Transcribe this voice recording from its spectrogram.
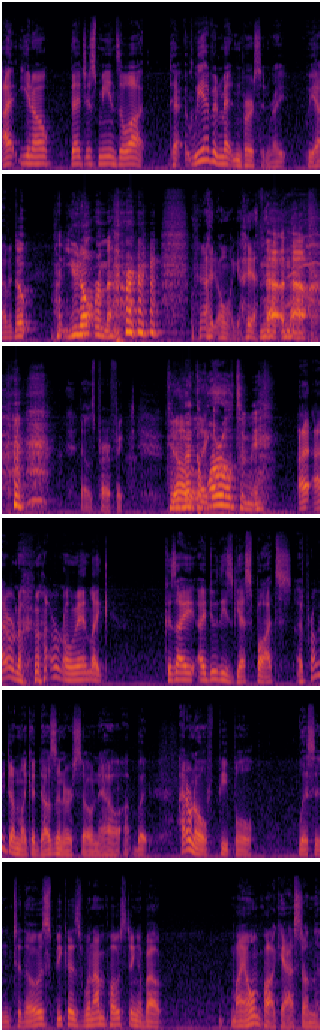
i you know that just means a lot we haven't met in person right we haven't Nope. You don't remember? I, oh my god, yeah, no, no. that was perfect. It no, meant the like, world to me. I, I don't know, I don't know, man. Like, cause I I do these guest spots. I've probably done like a dozen or so now, uh, but I don't know if people listen to those because when I'm posting about my own podcast on the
